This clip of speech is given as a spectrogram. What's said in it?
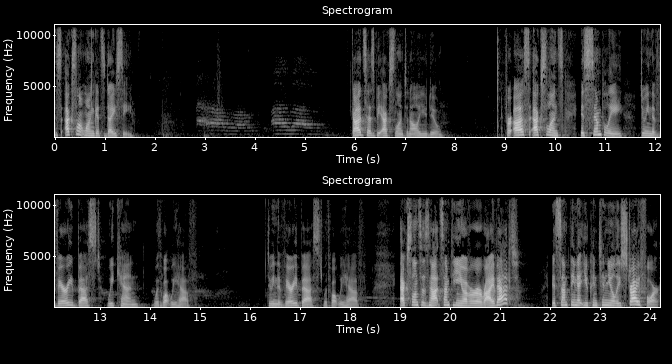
this excellent one gets dicey. God says, Be excellent in all you do. For us, excellence is simply doing the very best we can with what we have. Doing the very best with what we have. Excellence is not something you ever arrive at, it's something that you continually strive for.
